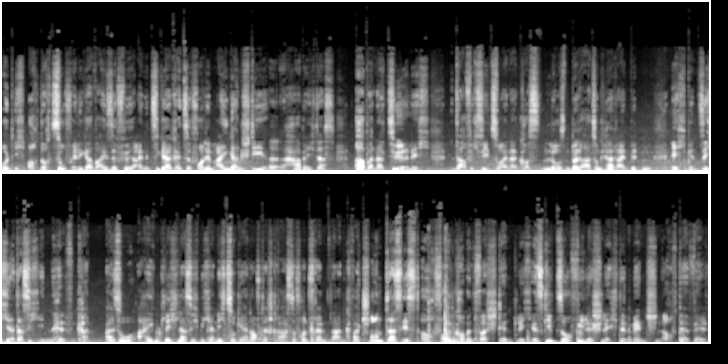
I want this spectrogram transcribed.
und ich auch noch zufälligerweise für eine Zigarette vor dem Eingang stehe. Äh, habe ich das? Aber natürlich. Darf ich Sie zu einer kostenlosen Beratung hereinbitten? Ich bin sicher, dass ich Ihnen helfen kann. Also, eigentlich lasse ich mich ja nicht so gerne auf der Straße von Fremden anquatschen. Und das ist auch vollkommen verständlich. Es gibt so viele schlechte Menschen auf der Welt.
